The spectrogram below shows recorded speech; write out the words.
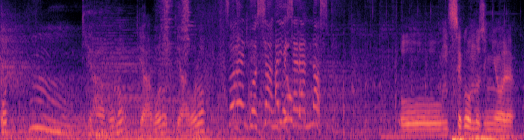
Oh, diavolo, diavolo, diavolo. Il tuo sangue sarà nostro. Oh, un secondo, signore.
